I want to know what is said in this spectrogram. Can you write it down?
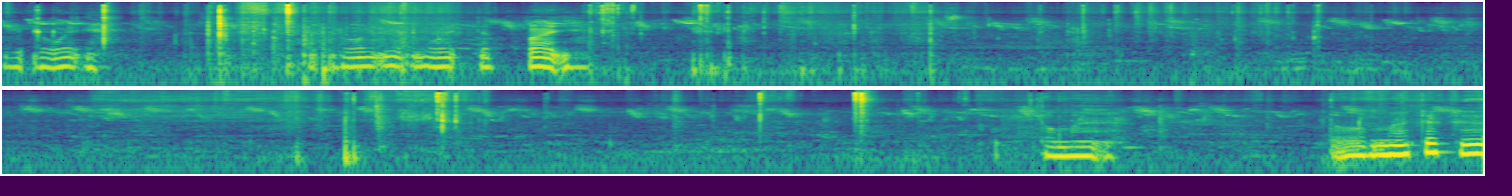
เรียบร้อยเรียบร้อยเรียบร้อยจัดไปต่อมา ต่อมาก็คือ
